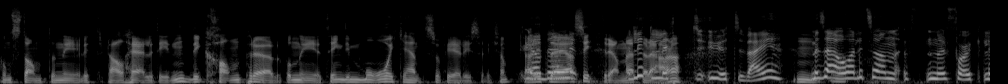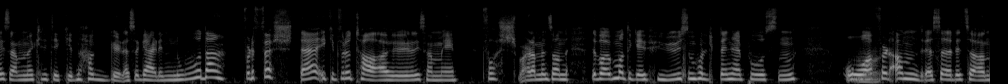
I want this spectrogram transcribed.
konstante nye lyttertall hele tiden. De kan prøve på nye ting. De må ikke hente Sofie Elise, liksom. Det er Ja, litt det det er jeg sitter igjen med etter det her. da lett utvei. Mm. Men så er det òg litt sånn Når folk liksom Når kritikken hagler så gærent nå, da. For det første, ikke for å ta hun liksom i forsvar, da, men sånn Det var jo på en måte ikke hun som holdt den her posen. Og for det andre så er det litt sånn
